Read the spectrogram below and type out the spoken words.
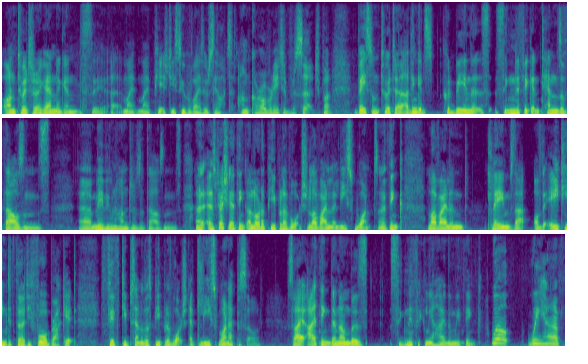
on Twitter, again, again, uh, my my PhD supervisor would say, "Oh, it's uncorroborated research," but based on Twitter, I think it could be in the significant tens of thousands. Uh, maybe even hundreds of thousands, and especially I think a lot of people have watched Love Island at least once, and I think Love Island claims that of the 18 to 34 bracket, 50% of those people have watched at least one episode. So I, I think the number's significantly higher than we think. Well, we have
